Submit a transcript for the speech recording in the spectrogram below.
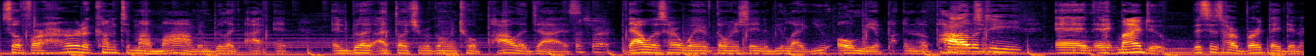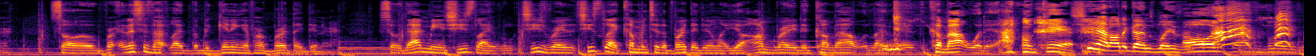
So for her to come to my mom and be like, I, and be like, I thought you were going to apologize. For sure. That was her way of throwing shade and be like, you owe me a, an apology. Apology. And, and mind you, this is her birthday dinner. So and this is like the beginning of her birthday dinner. So that means she's like she's ready. She's like coming to the birthday dinner like, yo, I'm ready to come out with like uh, come out with it. I don't care. She had all the guns blazing. All the guns blazing.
